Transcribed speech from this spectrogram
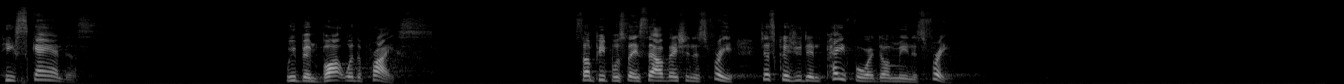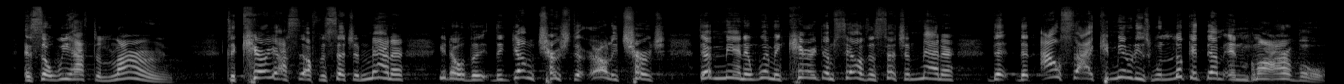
He scanned us. We've been bought with a price. Some people say salvation is free. Just because you didn't pay for it don't mean it's free. And so we have to learn to carry ourselves in such a manner. You know, the, the young church, the early church, their men and women carried themselves in such a manner that, that outside communities would look at them and marvel.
